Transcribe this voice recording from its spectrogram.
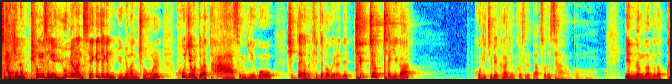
자기는 평생에 유명한 세계적인 유명한 종을 호주에 올 때마다 다 섬기고 식당에 가도 대접하고 이러는데 직접 자기가 고깃집에 가가지고 그것을 박스로 사오고 있는 거 없는 거 다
